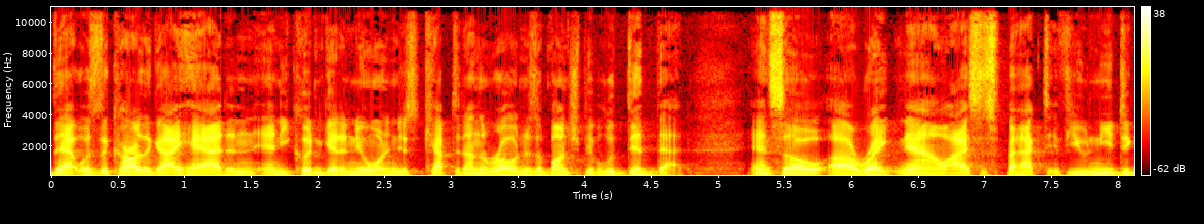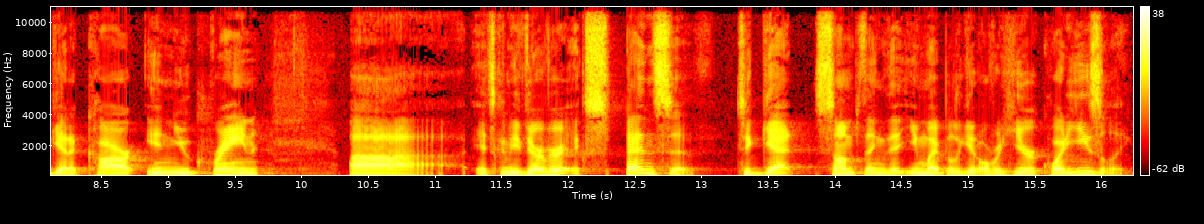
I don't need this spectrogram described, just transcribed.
that was the car the guy had, and, and he couldn't get a new one and just kept it on the road. And there's a bunch of people who did that. And so, uh, right now, I suspect if you need to get a car in Ukraine, uh, it's going to be very, very expensive to get something that you might be able to get over here quite easily.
